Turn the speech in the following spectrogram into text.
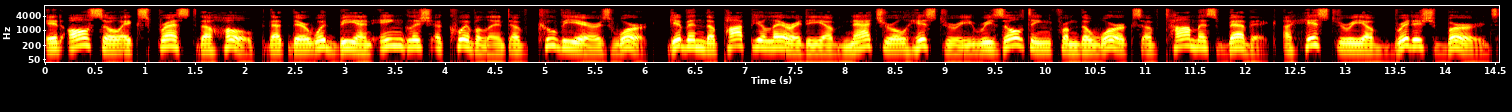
It also expressed the hope that there would be an English equivalent of Cuvier's work, given the popularity of natural history resulting from the works of Thomas Bewick A History of British Birds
